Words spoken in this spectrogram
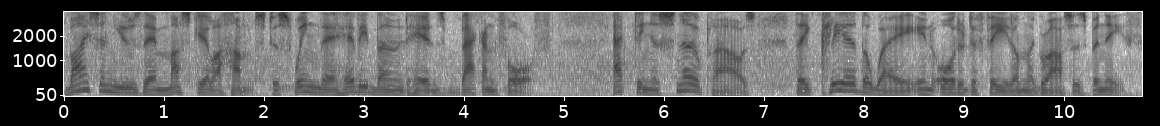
bison use their muscular humps to swing their heavy-boned heads back and forth. Acting as snow ploughs, they clear the way in order to feed on the grasses beneath.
